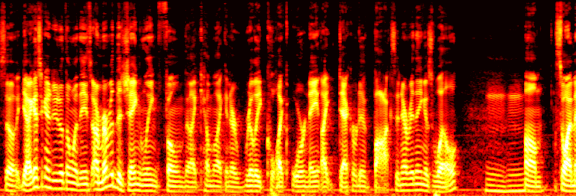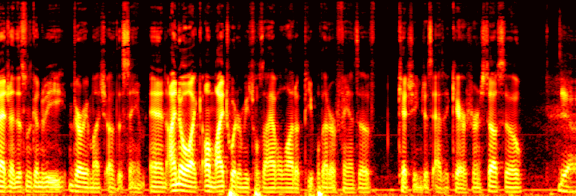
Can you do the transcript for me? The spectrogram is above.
so yeah, I guess you're gonna do another one of these. I remember the Xiangling phone that like come like in a really cool, like ornate, like decorative box and everything as well. Mm-hmm. Um, so I imagine that this one's going to be very much of the same. And I know, like on my Twitter mutuals, I have a lot of people that are fans of Keqing just as a character and stuff. So yeah,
